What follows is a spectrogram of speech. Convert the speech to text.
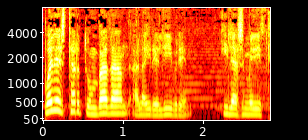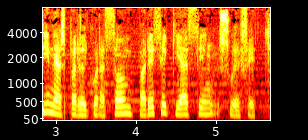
Puede estar tumbada al aire libre y las medicinas para el corazón parece que hacen su efecto.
